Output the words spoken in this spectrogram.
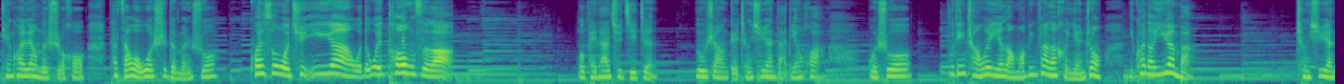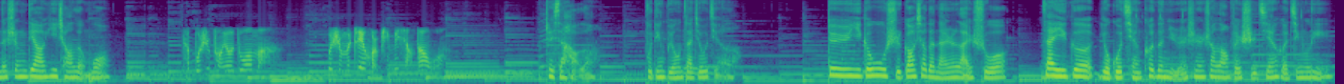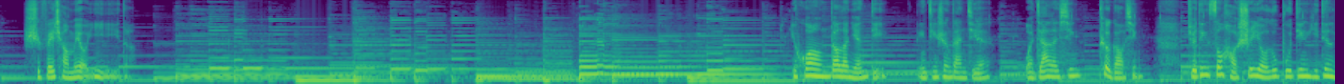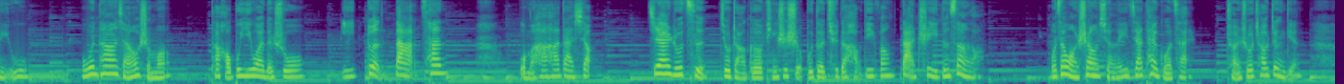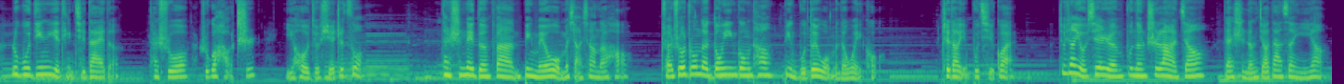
天快亮的时候，他砸我卧室的门说：“快送我去医院，我的胃痛死了。”我陪他去急诊，路上给程序员打电话，我说：“布丁肠胃炎老毛病犯了，很严重，你快到医院吧。程序员的声调异常冷漠。不是朋友多吗？为什么这会儿偏偏想到我？这下好了，布丁不用再纠结了。对于一个务实高效的男人来说，在一个有过前科的女人身上浪费时间和精力是非常没有意义的。一晃到了年底，临近圣诞节，我加了薪，特高兴，决定送好室友陆布丁一件礼物。我问他想要什么，他毫不意外地说：“一顿大餐。”我们哈哈大笑。既然如此，就找个平时舍不得去的好地方大吃一顿算了。我在网上选了一家泰国菜，传说超正点。陆布丁也挺期待的，他说如果好吃。以后就学着做，但是那顿饭并没有我们想象的好。传说中的冬阴功汤并不对我们的胃口，这倒也不奇怪。就像有些人不能吃辣椒，但是能嚼大蒜一样，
